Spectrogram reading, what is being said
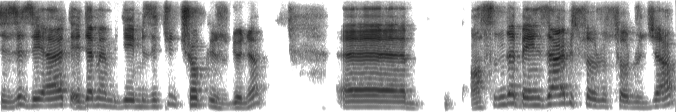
Sizi ziyaret edemediğimiz için çok üzgünüm. E, aslında benzer bir soru soracağım.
